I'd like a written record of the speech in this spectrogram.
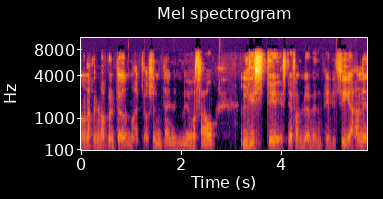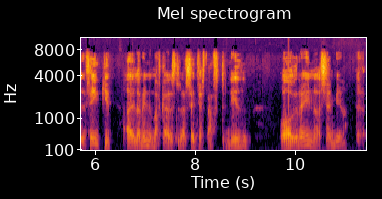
núna fyrir nokkrum dögum og þetta á sundæninu og þá lísti Stefan Löfven yfir því að hann hefði fengið aðeila vinnumarkaðarins til að setjast aftur niður og reyna að semja, uh,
